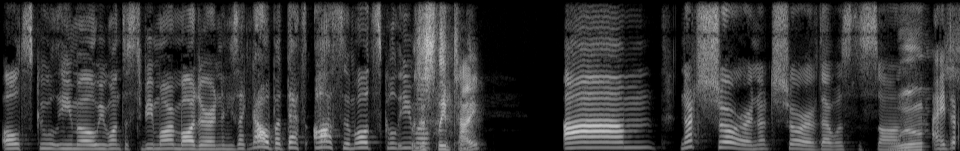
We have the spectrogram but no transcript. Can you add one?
old school emo. We want this to be more modern. And he's like, no, but that's awesome. Old school emo. Was this Sleep Tight? Um, not sure, not sure if that was the song. Wounds? I don't.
